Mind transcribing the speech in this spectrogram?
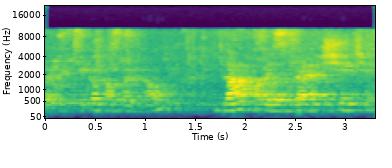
lekkiego nowego dla OSP Siecień.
